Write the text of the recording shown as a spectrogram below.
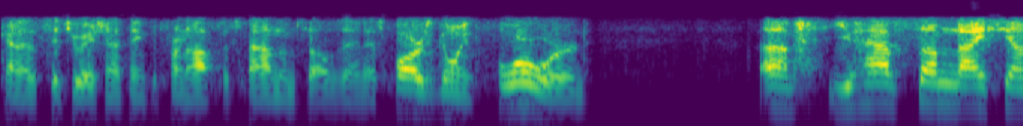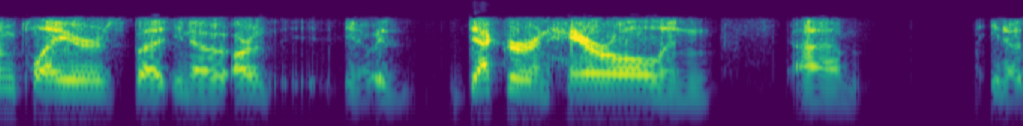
kind of the situation I think the front office found themselves in. As far as going forward, um, you have some nice young players, but you know, are you know, is Dekker and Harrell and um, you know,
